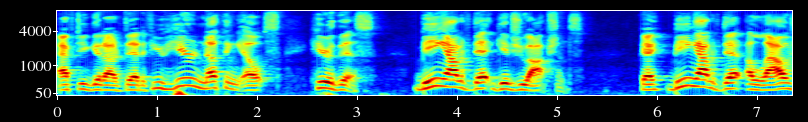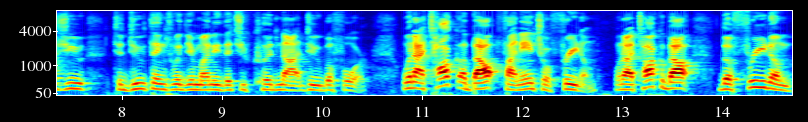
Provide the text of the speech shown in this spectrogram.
after you get out of debt. If you hear nothing else hear this. Being out of debt gives you options okay? Being out of debt allows you to do things with your money that you could not do before. When i talk about financial freedom when i talk about the freedom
